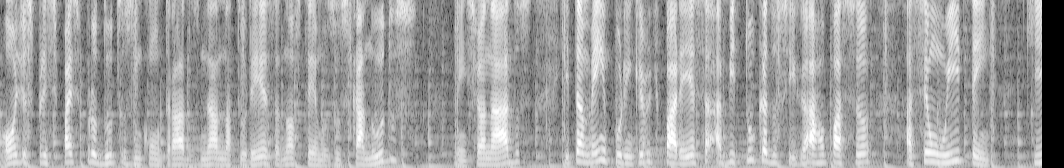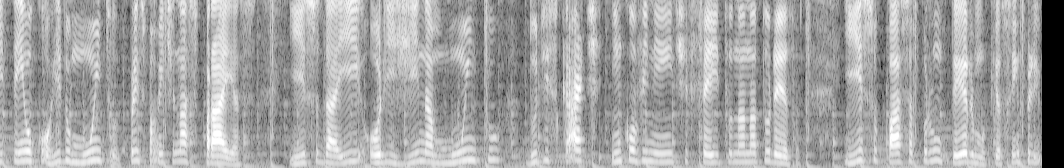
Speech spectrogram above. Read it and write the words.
onde os principais produtos encontrados na natureza, nós temos os canudos mencionados e também, por incrível que pareça, a bituca do cigarro passou a ser um item que tem ocorrido muito, principalmente nas praias. E isso daí origina muito do descarte inconveniente feito na natureza. E isso passa por um termo que eu sempre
